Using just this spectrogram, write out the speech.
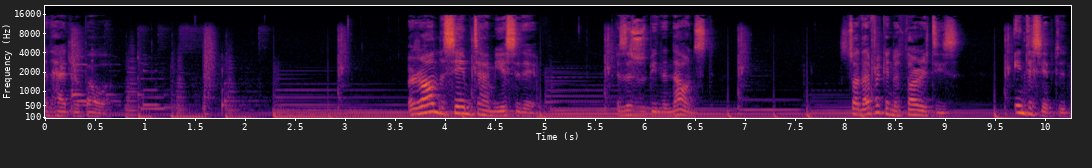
and hydropower. Around the same time yesterday, as this was being announced, South African authorities intercepted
